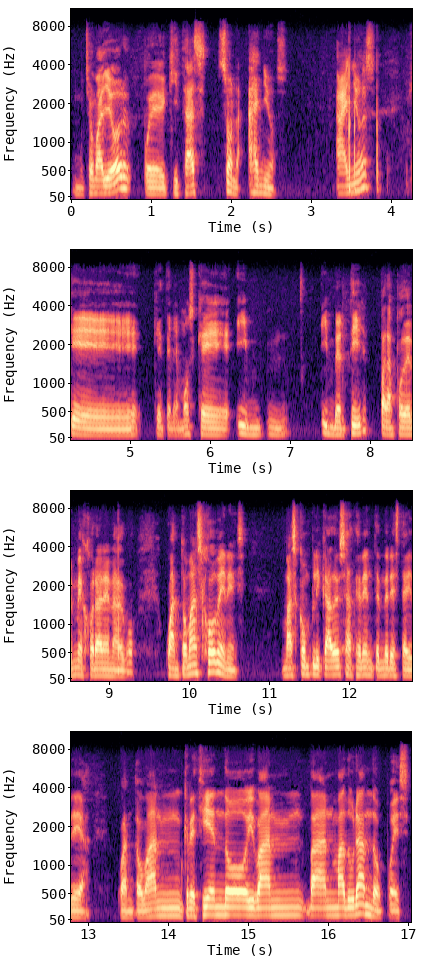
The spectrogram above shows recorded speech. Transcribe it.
Mucho mayor, pues quizás son años, años que, tenemos que invertir para poder mejorar en algo. Cuanto más jóvenes, más complicado es hacer entender esta idea cuanto van creciendo y van, van madurando, pues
